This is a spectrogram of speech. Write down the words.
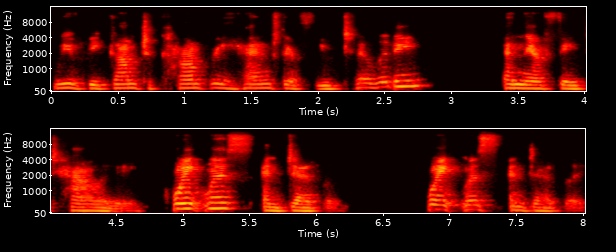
We've begun to comprehend their futility and their fatality, pointless and deadly, pointless and deadly.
